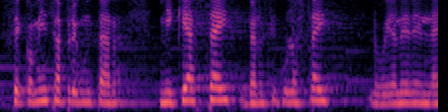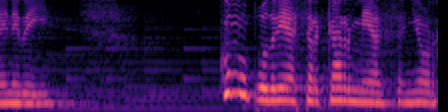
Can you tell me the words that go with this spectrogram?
se comienza a preguntar, Miqueas 6, versículo 6, lo voy a leer en la NBI. ¿Cómo podré acercarme al Señor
